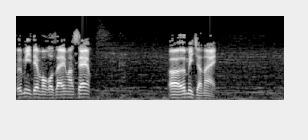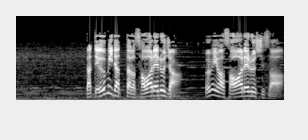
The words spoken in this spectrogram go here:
海でもございません。あ、海じゃない。だって海だったら触れるじゃん。海は触れるしさ。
